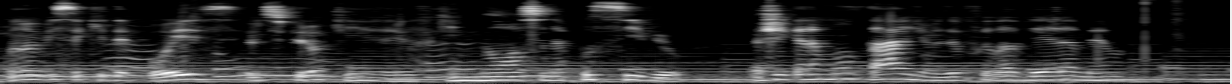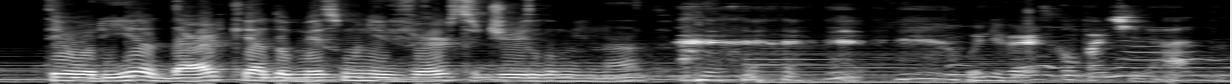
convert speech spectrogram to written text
Quando eu vi isso aqui depois, eu despiroquei, velho. Eu fiquei, nossa, não é possível. Eu achei que era montagem, mas eu fui lá ver, era mesmo. Teoria Dark é do mesmo universo de Iluminado. Universo compartilhado.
